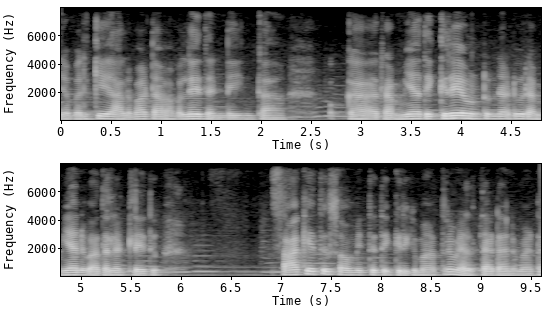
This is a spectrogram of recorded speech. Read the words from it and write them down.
ఎవరికీ అలవాటు అవ్వలేదండి. ఇంకా ఒక రమ్య దగ్గరే ఉంటున్నాడు. రమ్యాని వదలట్లేదు. సాకేతు సౌమిత్ దగ్గరికి మాత్రం వెళ్తాడనమాట.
